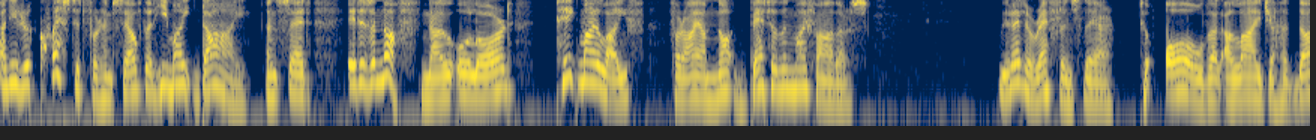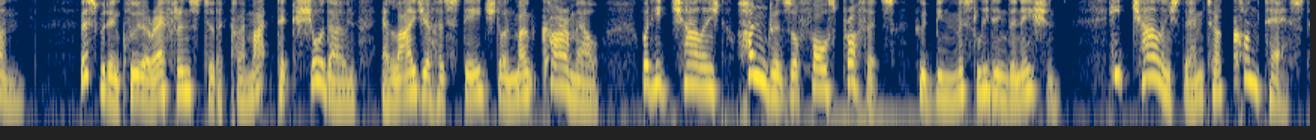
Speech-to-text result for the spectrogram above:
And he requested for himself that he might die, and said, It is enough now, O Lord, take my life, for I am not better than my fathers. We read a reference there to all that Elijah had done. This would include a reference to the climactic showdown Elijah has staged on Mount Carmel when he challenged hundreds of false prophets who'd been misleading the nation. He challenged them to a contest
